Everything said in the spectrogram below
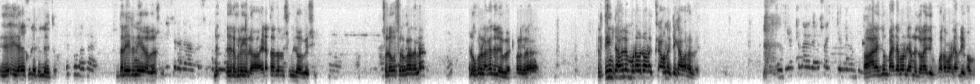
এই যে এই জায়গায় খুলে ফেললে হইতো। তাহলে এটা নিয়ে এটা খুলে গেলে। হয় এটা তাদের সুবিধা হবে বেশি। ছোট ছোট করা যায় না। এটা উপরে লাগাই দিলে হবে একটু ভালো করে হ্যাঁ? তাহলে তিনটা হলে মোটামুটি অনেক অনেকটা কাবার হবে। আর একজন বাইরে মানুষ আমি ধরাই দিব। কথা মানুষ আমি পাবো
